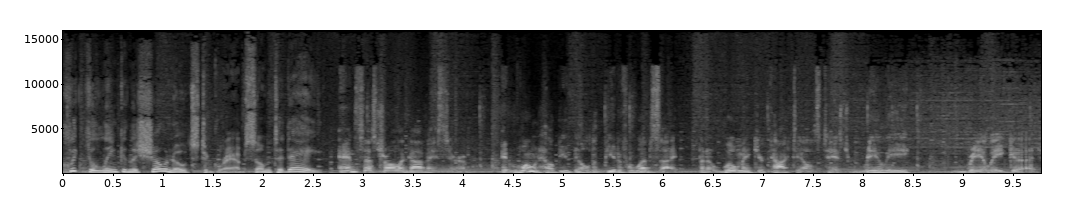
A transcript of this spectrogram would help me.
click the link in the show notes to grab some today. Ancestral agave syrup. It won't help you build a beautiful website, but it will make your cocktails taste really, really good.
